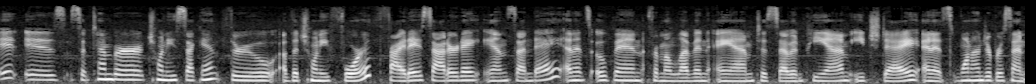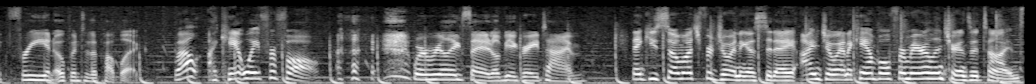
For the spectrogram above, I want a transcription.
It is September 22nd through uh, the 24th, Friday, Saturday, and Sunday, and it's open from 11 a.m. to 7 p.m. each day, and it's 100% free and open to the public. Well, I can't wait for fall. We're really excited. It'll be a great time. Thank you so much for joining us today. I'm Joanna Campbell for Maryland Transit Times.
